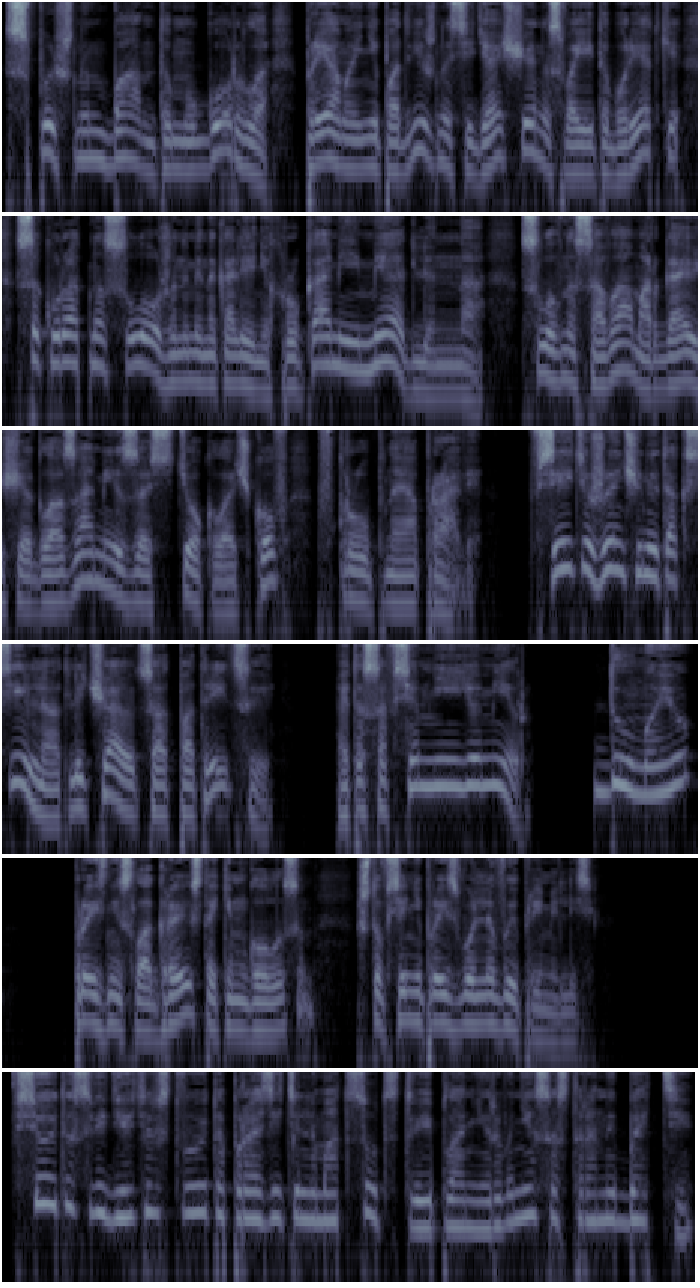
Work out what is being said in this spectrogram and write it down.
с пышным бантом у горла, прямо и неподвижно сидящая на своей табуретке, с аккуратно сложенными на коленях руками и медленно, словно сова, моргающая глазами из-за стекол очков в крупной оправе. Все эти женщины так сильно отличаются от Патриции. Это совсем не ее мир. «Думаю», — произнесла Грейс таким голосом, что все непроизвольно выпрямились. «Все это свидетельствует о поразительном отсутствии планирования со стороны Бетти.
